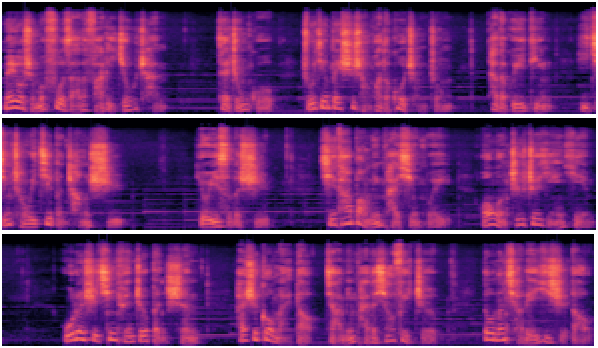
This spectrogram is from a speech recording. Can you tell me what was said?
没有什么复杂的法理纠缠，在中国逐渐被市场化的过程中，它的规定。已经成为基本常识。有意思的是，其他报名牌行为往往遮遮掩掩，无论是侵权者本身，还是购买到假名牌的消费者，都能强烈意识到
